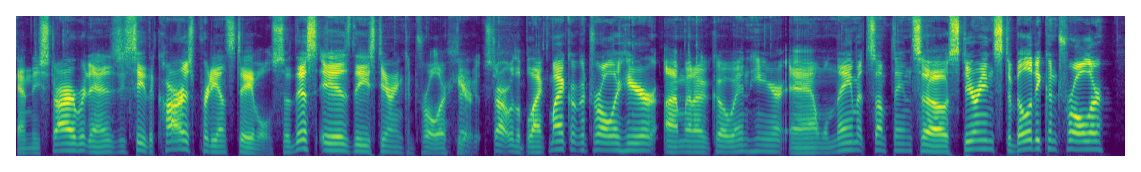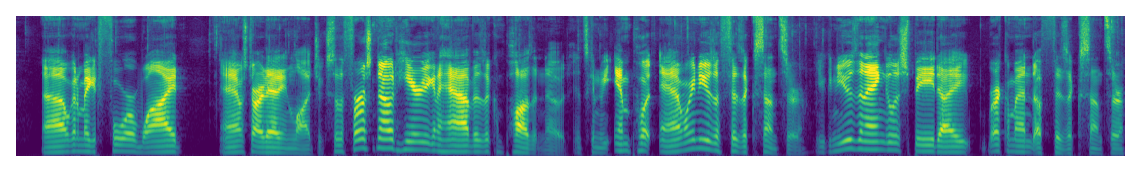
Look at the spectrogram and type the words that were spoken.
and the starboard. And as you see, the car is pretty unstable. So this is the steering controller here. Start with a blank microcontroller here. I'm going to go in here and we'll name it something. So steering stability controller. Uh, we're going to make it four wide, and we'll start adding logic. So the first node here you're going to have is a composite node. It's going to be input, and we're going to use a physics sensor. You can use an angular speed. I recommend a physics sensor.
